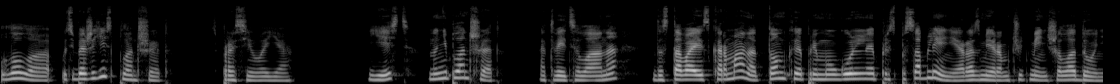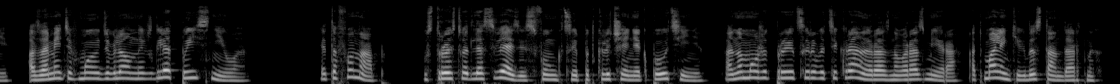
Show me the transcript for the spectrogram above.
«Лола, у тебя же есть планшет?» — спросила я. «Есть, но не планшет», — ответила она, доставая из кармана тонкое прямоугольное приспособление размером чуть меньше ладони, а заметив мой удивленный взгляд, пояснила. Это фонап. Устройство для связи с функцией подключения к паутине. Оно может проецировать экраны разного размера, от маленьких до стандартных.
